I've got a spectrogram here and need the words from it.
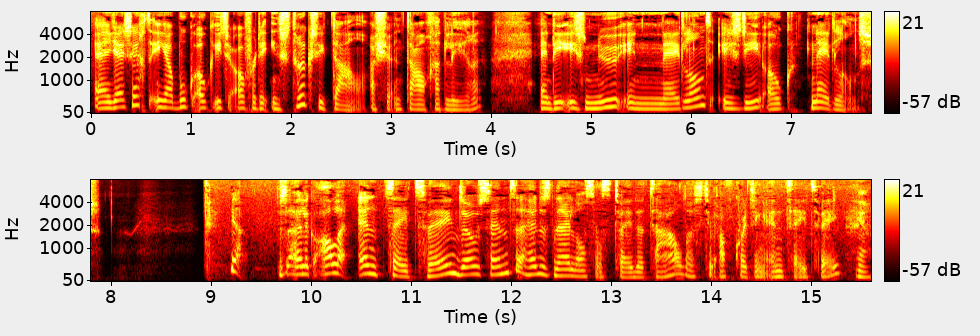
En jij zegt in jouw boek ook iets over de instructietaal als je een taal gaat leren. En die is nu in Nederland, is die ook Nederlands? Ja, dus eigenlijk alle NT2-docenten, dus Nederlands als tweede taal, dus die afkorting NT2. Ja.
